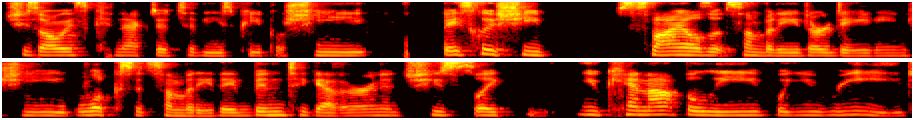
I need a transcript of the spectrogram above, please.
she's always connected to these people. She basically she smiles at somebody they're dating. She looks at somebody. They've been together and she's like you cannot believe what you read.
